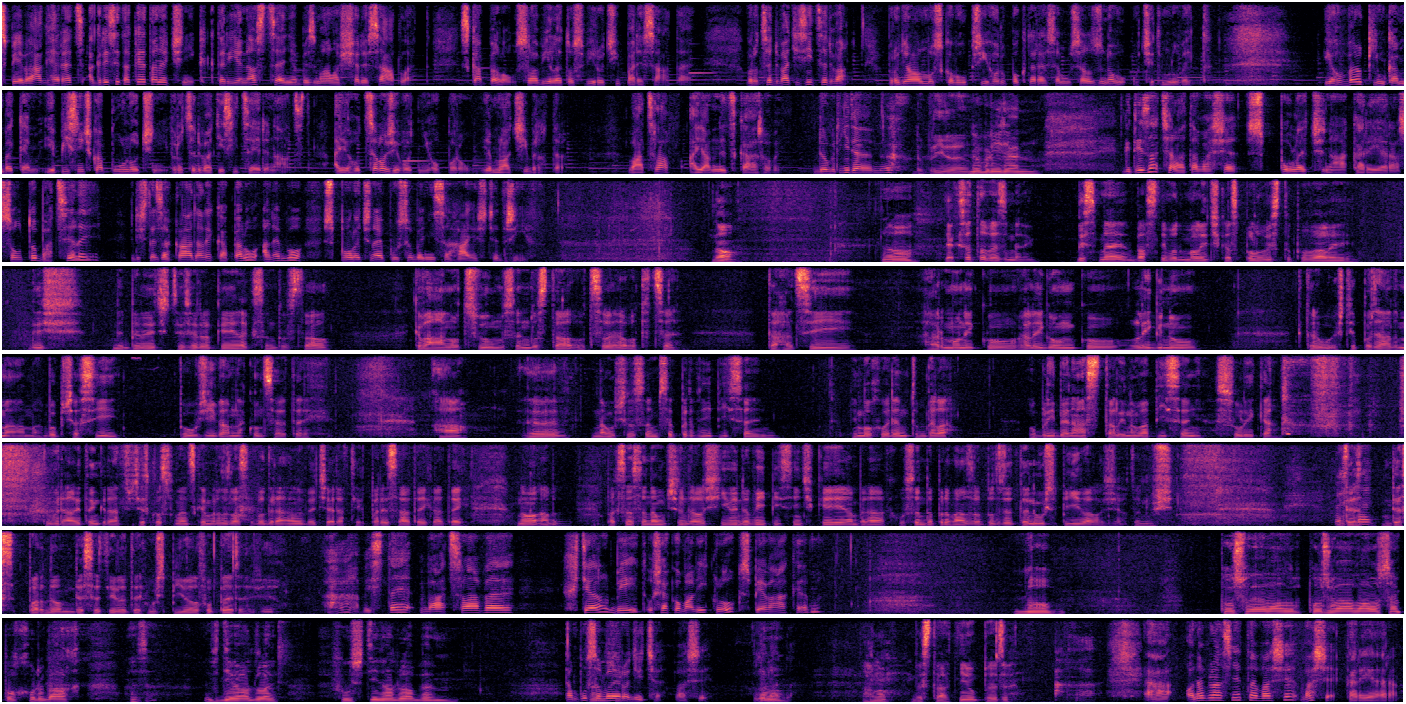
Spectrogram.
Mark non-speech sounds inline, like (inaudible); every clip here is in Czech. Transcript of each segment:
Zpěvák, herec a kdysi také tanečník, který je na scéně bezmála 60 let. S kapelou slaví letos výročí 50. V roce 2002 prodělal mozkovou příhodu, po které se musel znovu učit mluvit. Jeho velkým comebackem je písnička Půlnoční v roce 2011 a jeho celoživotní oporou je mladší bratr Václav a Jan Neckářovi. Dobrý den. Dobrý den. Dobrý den. Kdy začala ta vaše společná kariéra? Jsou to bacily, když jste zakládali kapelu, anebo společné působení sahá ještě dřív? No, No, jak se to vezme? My jsme vlastně od malička spolu vystupovali. Když mi byly čtyři roky, tak jsem dostal k Vánocům, jsem dostal od svého otce tahací harmoniku, heligonku, lignu, kterou ještě pořád mám a občas ji používám na koncertech. A e, naučil jsem se první píseň. Mimochodem to byla oblíbená Stalinova píseň Sulika. (laughs) tu hráli tenkrát v Československém rozhlase od rána do večera v těch 50. letech. No a pak jsem se naučil další lidové písničky a bráchu jsem doprovázel, protože ten už zpíval, že ten už jste, des, des, pardon, deseti letech už zpíval v opeře, že jo. Aha, vy jste, Václave, chtěl být už jako malý kluk zpěvákem? no, pořvával, pořvával jsem po chodbách v divadle v Ústí nad Labem. Tam působili rodiče vaši. v divadle. Ano, ve státní opeře. A ona vlastně, ta vaše, vaše kariéra,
